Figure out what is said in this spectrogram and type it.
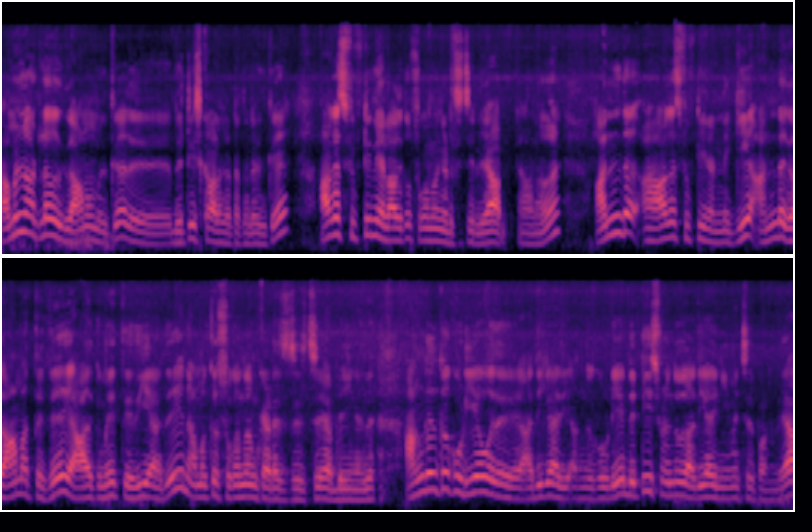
தமிழ்நாட்டில் ஒரு கிராமம் இருக்குது அது பிரிட்டிஷ் காலகட்டத்தில் இருக்குது ஆகஸ்ட் 15 எல்லாத்துக்கும் சுகமம் கிடச்சிச்சு இல்லையா? ஆனால் அந்த ஆகஸ்ட் 15 அன்னைக்கு அந்த கிராமத்துக்கு யாருக்குமே தெரியாது நமக்கு சுதந்திரம் கிடச்சிச்சு அப்படிங்கிறது. அங்கே இருக்கக்கூடிய ஒரு அதிகாரி அங்கே கூடிய பிரிட்டிஷ் வந்து ஒரு அதிகாரி நியமிச்சிருப்பாங்க இல்லையா?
